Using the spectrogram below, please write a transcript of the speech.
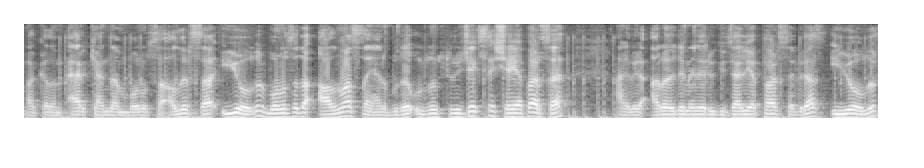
Bakalım erkenden bonusa alırsa iyi olur. Bonusa da almazsa yani bu da uzun sürecekse şey yaparsa hani böyle ara ödemeleri güzel yaparsa biraz iyi olur.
